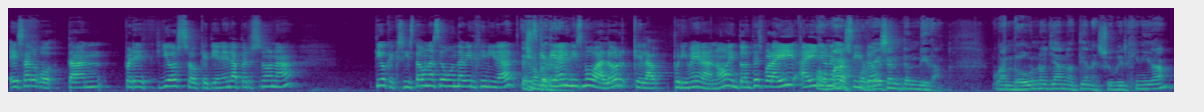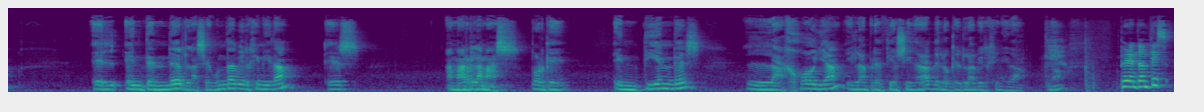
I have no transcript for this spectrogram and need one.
es algo tan precioso que tiene la persona, tío, que exista una segunda virginidad Es que regalo. tiene el mismo valor que la primera, ¿no? Entonces, por ahí, ahí o yo más, necesito... porque es entendida. Cuando uno ya no tiene su virginidad, el entender la segunda virginidad es amarla más, porque entiendes la joya y la preciosidad de lo que es la virginidad. ¿no? Pero entonces,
